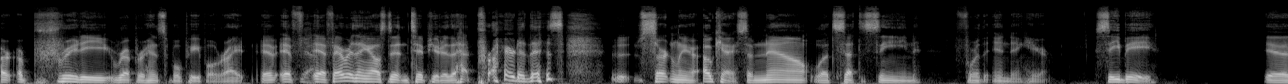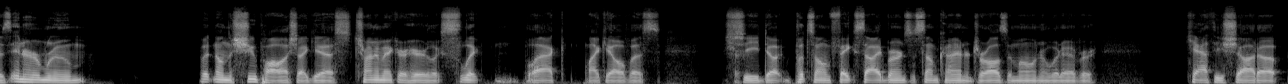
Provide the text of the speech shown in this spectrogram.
are, are pretty reprehensible people, right? If if, Yeah. if everything else didn't tip you to that prior to this, certainly. Okay, so now let's set the scene for the ending here. CB is in her room, putting on the shoe polish, I guess, trying to make her hair look slick and black like Elvis. She do- puts on fake sideburns of some kind or draws them on or whatever. Kathy's shot up.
